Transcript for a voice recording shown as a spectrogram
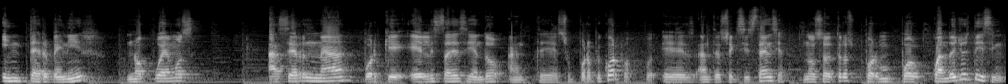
intervenir, no podemos hacer nada porque él está decidiendo ante su propio cuerpo, es, ante su existencia. Nosotros, por, por- cuando ellos dicen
